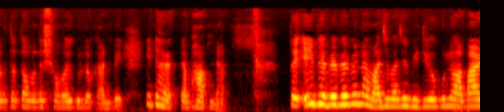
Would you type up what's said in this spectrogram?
অন্তত আমাদের সময়গুলো কাটবে এটাও একটা ভাবনা। তো এই ভেবে ভেবে না মাঝে মাঝে ভিডিওগুলো আবার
